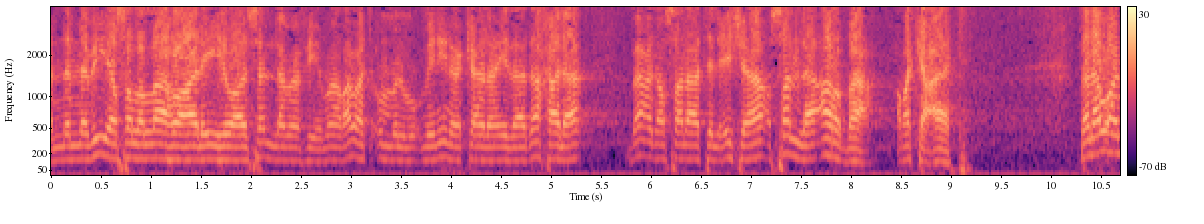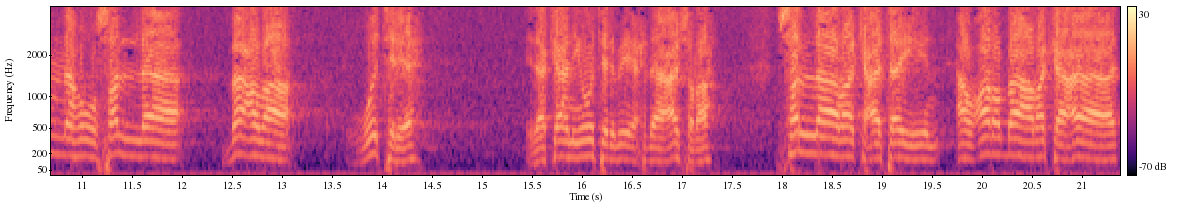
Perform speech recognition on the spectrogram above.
أن النبي صلى الله عليه وسلم فيما روت أم المؤمنين كان إذا دخل بعد صلاة العشاء صلى أربع ركعات. فلو أنه صلى بعض وتره إذا كان يوتر بإحدى عشرة صلى ركعتين أو أربع ركعات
